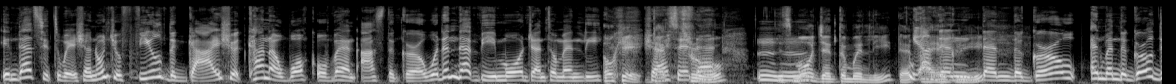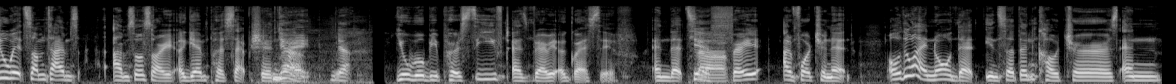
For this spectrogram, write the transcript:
in that situation don't you feel the guy should kind of walk over and ask the girl wouldn't that be more gentlemanly okay, should that's I say true. that Mm-hmm. It's more gentlemanly. That yeah I then agree. then the girl and when the girl do it sometimes I'm so sorry again perception Yeah, right yeah. you will be perceived as very aggressive. And that's uh, very unfortunate. Although I know that in certain cultures and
